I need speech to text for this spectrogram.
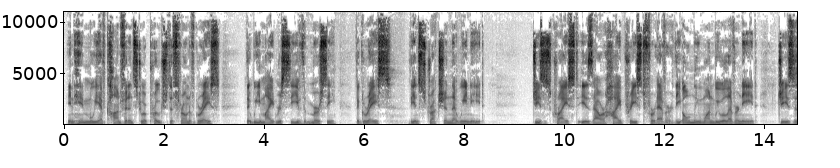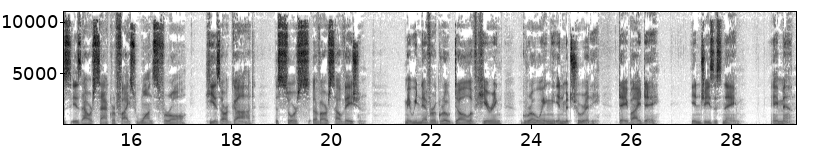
In him we have confidence to approach the throne of grace, that we might receive the mercy, the grace, the instruction that we need. Jesus Christ is our high priest forever, the only one we will ever need. Jesus is our sacrifice once for all. He is our God, the source of our salvation. May we never grow dull of hearing, growing in maturity day by day. In Jesus' name, amen.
